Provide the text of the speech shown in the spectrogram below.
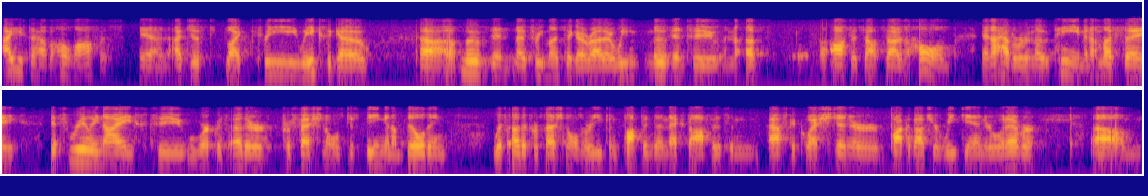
I, used to have a home office, and I just like three weeks ago uh, moved in. No, three months ago rather, we moved into an a, a office outside of the home, and I have a remote team. And I must say, it's really nice to work with other professionals. Just being in a building with other professionals where you can pop into the next office and ask a question or talk about your weekend or whatever. Um,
